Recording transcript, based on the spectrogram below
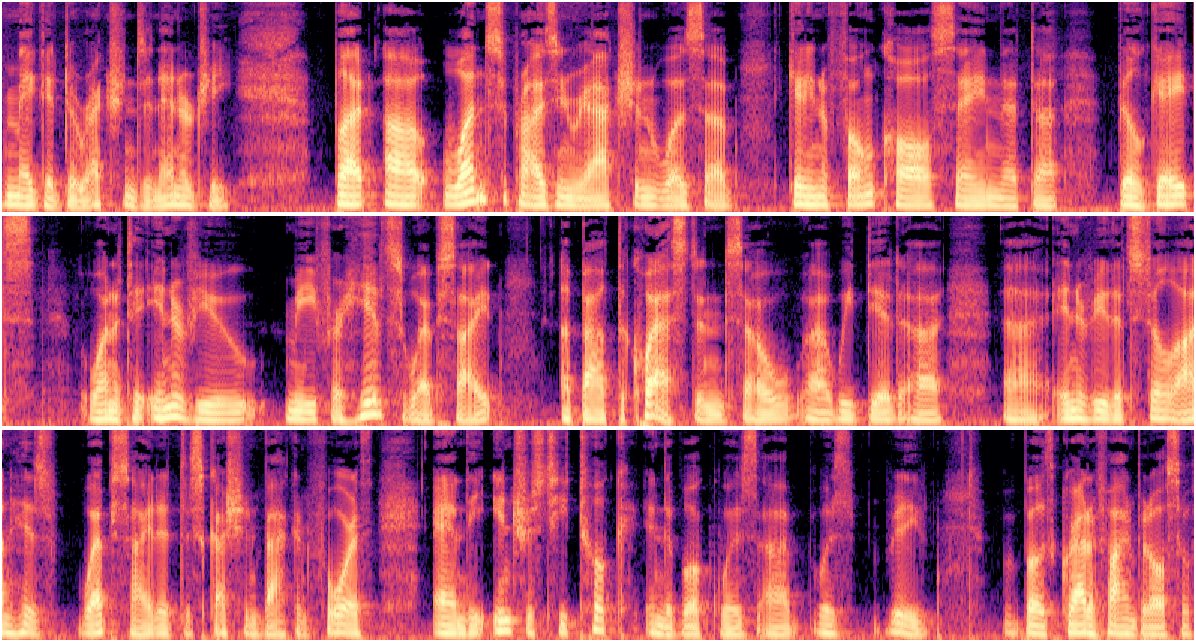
mega directions in energy. But uh, one surprising reaction was getting a phone call saying that Bill Gates wanted to interview me for his website about the quest. And so uh, we did an interview that's still on his website, a discussion back and forth. And the interest he took in the book was, uh, was really both gratifying but also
